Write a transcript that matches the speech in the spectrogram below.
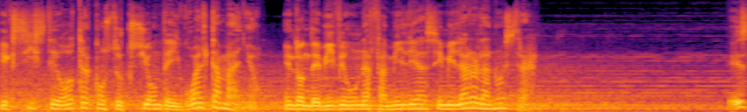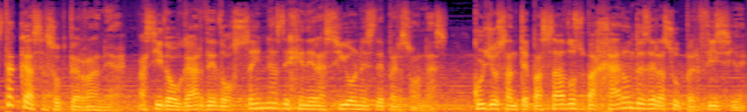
existe otra construcción de igual tamaño, en donde vive una familia similar a la nuestra. Esta casa subterránea ha sido hogar de docenas de generaciones de personas, cuyos antepasados bajaron desde la superficie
